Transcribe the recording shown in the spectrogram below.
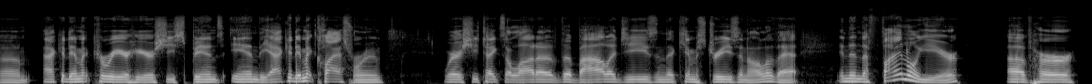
um, academic career here she spends in the academic classroom where she takes a lot of the biologies and the chemistries and all of that. And then the final year of her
